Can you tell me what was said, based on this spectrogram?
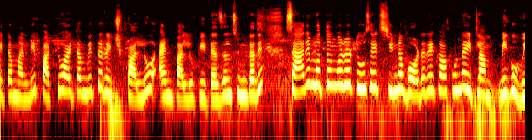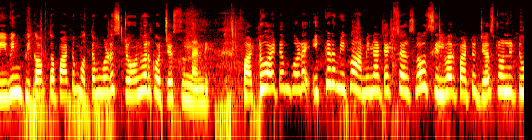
ఐటమ్ అండి. పట్టు ఐటమ్ విత్ రిచ్ పళ్ళు అండ్ పళ్ళుకి టజల్స్ ఉంటుంది. శారీ మొత్తం కూడా టూ సైడ్స్ చిన్న బోర్డరే కాకుండా ఇట్లా మీకు వీవింగ్ పికాక్తో పాటు మొత్తం కూడా స్టోన్ వర్క్ వచ్చేస్తుందండి. పట్టు ఐటమ్ కూడా ఇక్కడ మీకు అమినా టెక్స్టైల్స్లో సిల్వర్ పట్టు just only two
